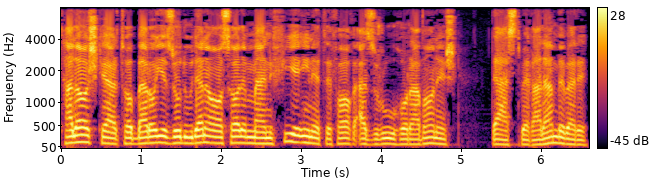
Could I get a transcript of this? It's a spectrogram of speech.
تلاش کرد تا برای زدودن آثار منفی این اتفاق از روح و روانش دست به قلم ببره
